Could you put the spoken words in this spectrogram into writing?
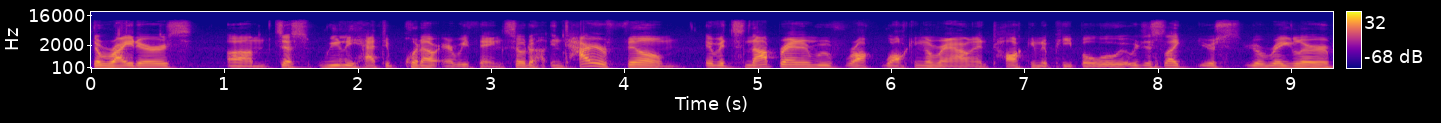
the writers um, just really had to put out everything. So the entire film, if it's not Brandon Roof rock, walking around and talking to people, it was just like your your regular,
